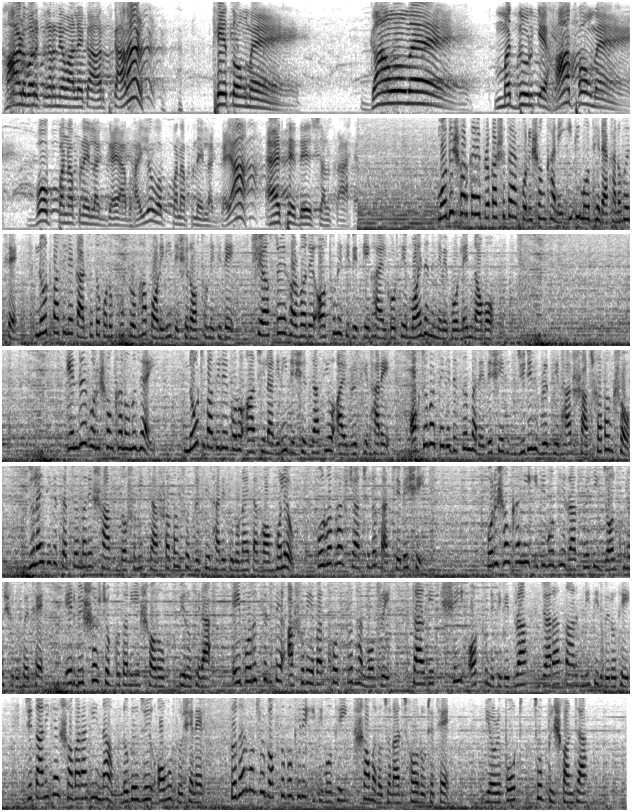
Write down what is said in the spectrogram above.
हार्ड वर्क करने वाले का अर्थ कारण खेतों में, गाँवों में, मजदूर के हाथों में। वो पनपने लग गया, भाइयों, वो पनपने लग गया। ऐसे देश चलता है। মোদী সরকারের প্রকাশিত এক পরিসংখ্যানে ইতিমধ্যে দেখানো হয়েছে, নোট বাতিলের কার্যত কোনো কুপ্রভাব পড়েনি দেশের অর্থনীতিতে। সে অস্ত্রে হার্ভার্ডে অর্থনীতিবিদকে ঘায়েল করতে ময়দানে নেমে পড়লেন নম। কেন্দ্রের পরিসংখ্যান অনুযায়ী, নোট বাতিলের কোনো আঁচই লাগেনি দেশের জাতীয় আয় বৃদ্ধির হারে। অক্টোবর থেকে ডিসেম্বরে দেশের জিডিপি বৃদ্ধির হার সাত শতাংশ, জুলাই থেকে সেপ্টেম্বরে সাত দশমিক চার শতাংশ বৃদ্ধির হারে তুলনায় তা কম হলেও পূর্বাভাস যা ছিল তার চেয়ে বেশি। পরিসংখ্যান নিয়ে ইতিমধ্যে রাজনৈতিক জল খোলা শুরু হয়েছে। এর বিশ্বাসযোগ্যতা নিয়ে সরব বিরোধীরা। এই পরিস্থিতিতে আসরে এবার খোদ প্রধানমন্ত্রী। টার্গেট সেই অর্থনীতিবিদরা যারা তার নীতির বিরোধী। যে তালিকায় সবার আগেই নাম নোবেলজয়ী অমর্ত্য সেনের। প্রধানমন্ত্রীর বক্তব্য ঘিরে ইতিমধ্যেই সমালোচনার ঝড় উঠেছে। ব্যুরো রিপোর্ট, চব্বিশ ঘণ্টা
